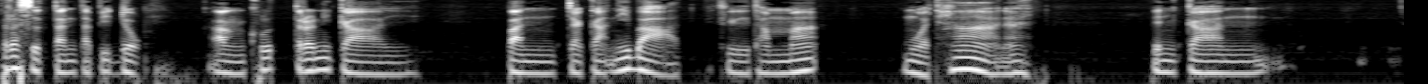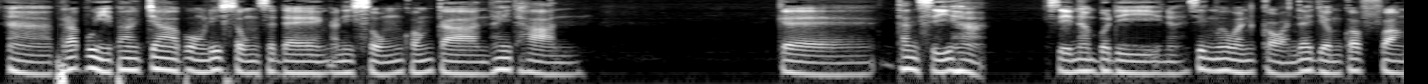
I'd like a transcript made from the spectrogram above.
พระสุตตันตปิฎก อังคุตรนิกาย ปัญจกนิบาตคือธรรมะหมวดห้านะเป็นการพระผู้มีพระเจ้าพระองค์ที่ทรงแสดงอนิสงค์ของการให้ทาน แก่ท่านสีหะสีนบดีนะซึ่งเมื่อวันก่อนได้ยมก็ฟัง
